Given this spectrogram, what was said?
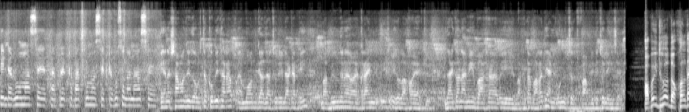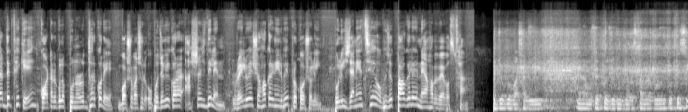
তিনটা রুম আছে তারপরে একটা বাথরুম আছে একটা গোসলানা আছে। এখানে সামাজিক অবস্থা খুবই খারাপ মদ গাঁজা চুরি ডাকাতি বা বিভিন্ন ধরনের ক্রাইম এগুলো হয় আর কি। যার কারণে আমি বাসা এই বাসাটা ভাড়া দিয়ে আমি অন্য পাবলিকে চলে গেছি অবৈধ দখলদারদের থেকে কোয়ার্টারগুলো পুনরুদ্ধার করে বসবাসের উপযোগী করার আশ্বাস দিলেন রেলওয়ে সহকারী নির্বাহী প্রকৌশলী। পুলিশ জানিয়েছে, অভিযোগ পাওয়া গেলে নেওয়া হবে ব্যবস্থা। যোগ্য বাসাগুলি মেরামতের প্রয়োজনীয় ব্যবস্থা আমরা গ্রহণ করতেছি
